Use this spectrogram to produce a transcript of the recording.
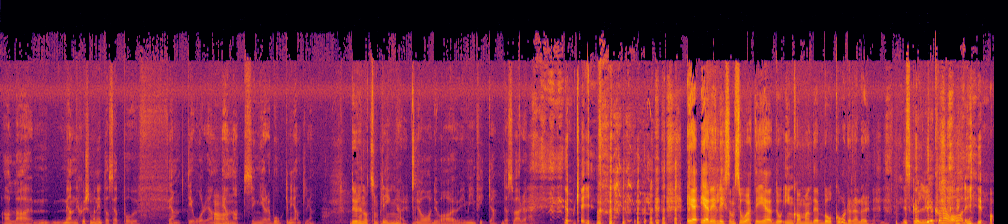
alla m- människor som man inte har sett på 50 år än, Ja. än att signera boken egentligen. Du, är det något som plingar? Ja, det var i min ficka dessvärre. Okej. är, är det liksom så att det är då inkommande bokorder eller? Det skulle ju kunna vara det. ja.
